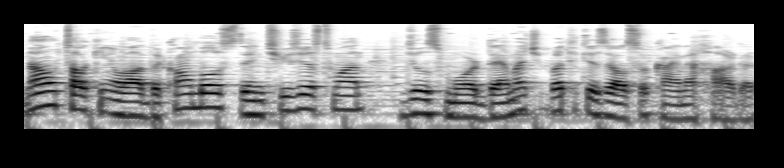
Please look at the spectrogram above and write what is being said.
Now talking about the combos, the enthusiast one deals more damage, but it is also kinda harder.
